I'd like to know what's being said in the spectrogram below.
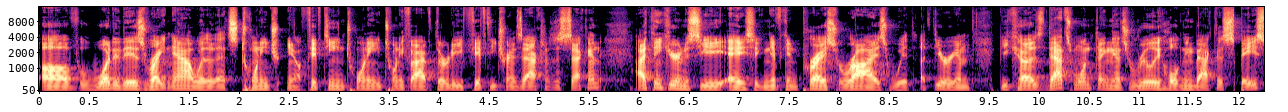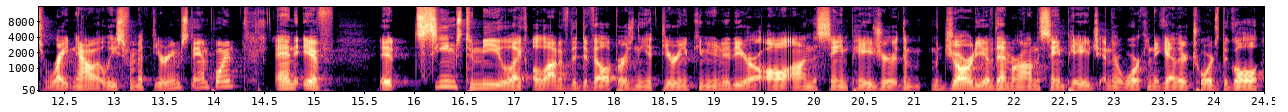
of what it is right now whether that's 20 you know 15 20 25 30 50 transactions a second i think you're going to see a significant price rise with ethereum because that's one thing that's really holding back the space right now at least from ethereum standpoint. And if it seems to me like a lot of the developers in the Ethereum community are all on the same page, or the majority of them are on the same page, and they're working together towards the goal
